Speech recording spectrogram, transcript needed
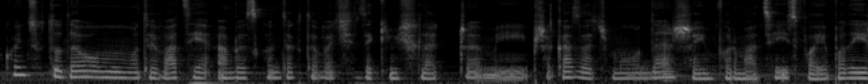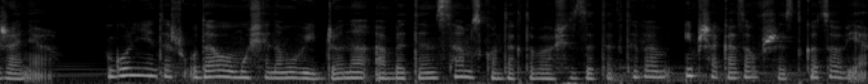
W końcu to dało mu motywację, aby skontaktować się z jakimś śledczym i przekazać mu dalsze informacje i swoje podejrzenia. Ogólnie też udało mu się namówić Johna, aby ten sam skontaktował się z detektywem i przekazał wszystko, co wie.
